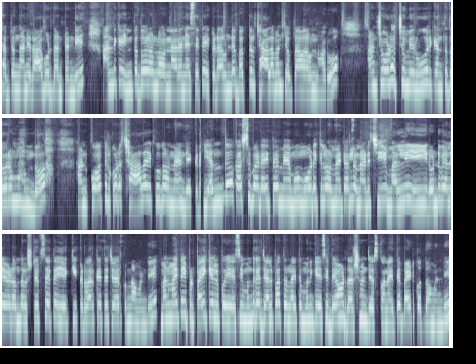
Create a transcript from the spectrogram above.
శబ్దం కానీ రాకూడదంటండి. అందుకే ఇంత దూరంలో ఉన్నారనేసి అయితే ఇక్కడ ఉండే భక్తులు చాలామంది చెప్తా ఉన్నారు. అని చూడొచ్చు మీరు ఊరికి ఎంత దూరంలో ఉందో. అండ్ కోతులు కూడా చాలా ఎక్కువగా ఉన్నాయండి ఇక్కడ. ఎంతో కష్టపడి అయితే మేము మూడు కిలోమీటర్లు నడిచి మళ్ళీ ఈ రెండు వేల ఏడు వందల స్టెప్స్ అయితే ఎక్కి ఇక్కడ వరకు అయితే చేరుకున్నామండి. మనమైతే ఇప్పుడు పైకి వెళ్ళిపోయేసి ముందుగా జలపాతంలో అయితే మునిగేసి దేవుడి దర్శనం చేసుకొని అయితే బయటకు వద్దామండి.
